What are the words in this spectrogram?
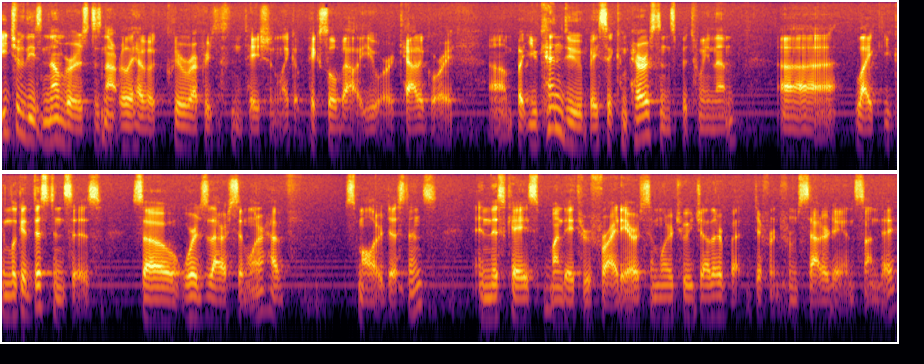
each of these numbers does not really have a clear representation like a pixel value or a category, um, but you can do basic comparisons between them. Uh, like you can look at distances. So words that are similar have smaller distance. In this case, Monday through Friday are similar to each other, but different from Saturday and Sunday.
